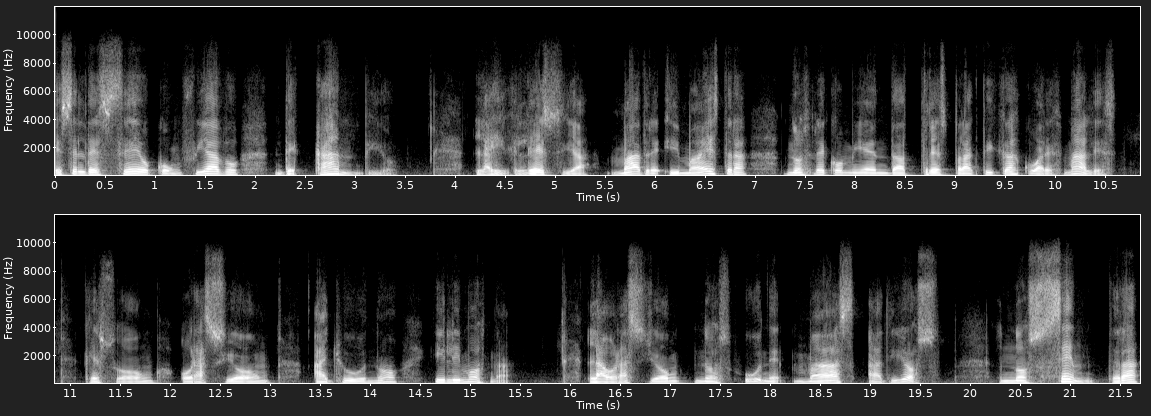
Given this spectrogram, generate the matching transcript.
es el deseo confiado de cambio. La iglesia, madre y maestra, nos recomienda tres prácticas cuaresmales, que son oración, ayuno y limosna. La oración nos une más a Dios, nos centra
